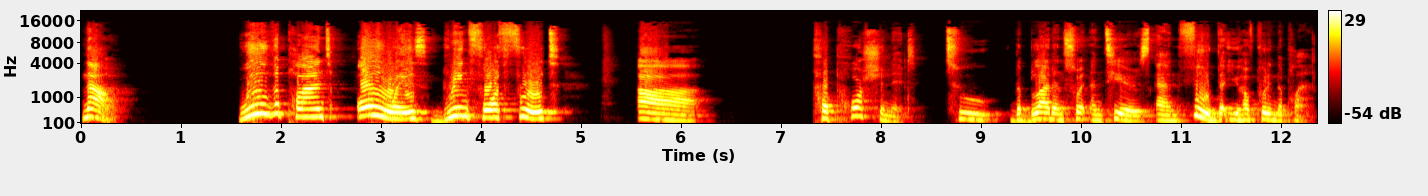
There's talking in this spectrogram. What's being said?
Now, will the plant always bring forth fruit uh, proportionate to the blood and sweat and tears and food that you have put in the plant?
